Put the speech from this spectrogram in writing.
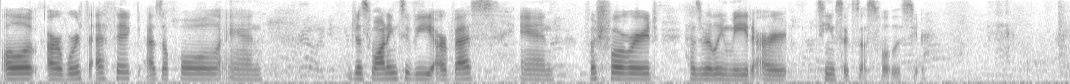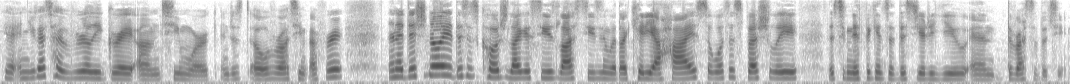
all of our worth ethic as a whole and just wanting to be our best and push forward has really made our team successful this year. Yeah, and you guys have really great um, teamwork and just overall team effort. And additionally, this is Coach Lagasse's last season with Arcadia High. So, what's especially the significance of this year to you and the rest of the team?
